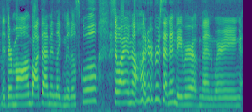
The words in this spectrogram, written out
that their mom bought them in like middle school. So I am 100% in favor of men wearing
